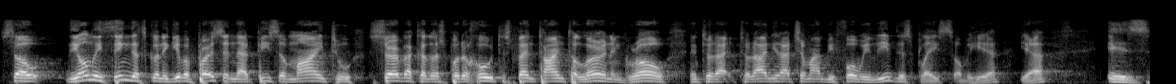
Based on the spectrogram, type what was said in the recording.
So the only thing that's going to give a person that peace of mind to serve Hakadosh Baruch Hu, to spend time to learn and grow that Torah Nirat before we leave this place over here, yeah, is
